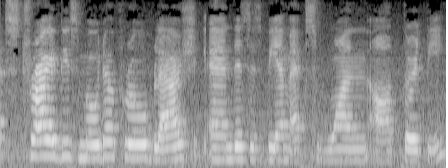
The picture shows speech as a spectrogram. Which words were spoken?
Let's try this Moda Pro blush and this is BMX 130.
